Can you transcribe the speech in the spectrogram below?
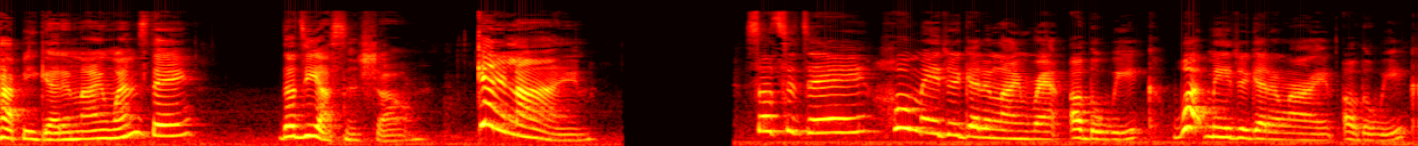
Happy Get in Line Wednesday, the D'essence Show. Get in line! So today, who made your Get in Line rant of the week? What made your Get in Line of the week?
